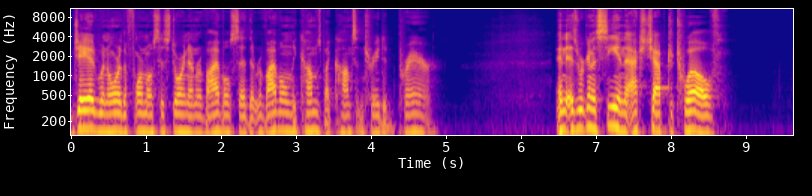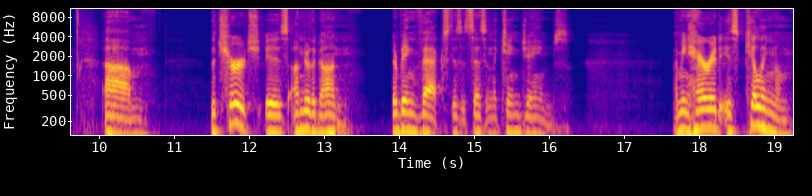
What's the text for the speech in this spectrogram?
J. Edwin Orr, the foremost historian on revival, said that revival only comes by concentrated prayer. And as we're going to see in Acts chapter 12, um, the church is under the gun. They're being vexed, as it says in the King James. I mean, Herod is killing them.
